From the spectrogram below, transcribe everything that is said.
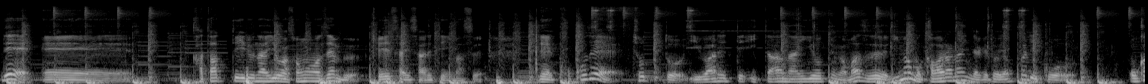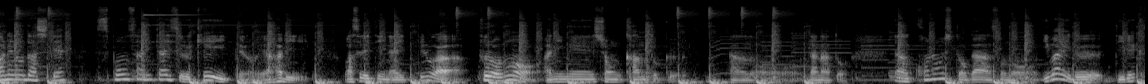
で、えー、語っている内容がそのまま全部掲載されていますでここでちょっと言われていた内容っていうのがまず今も変わらないんだけどやっぱりこうお金の出してスポンサーに対する敬意っていうのをやはり忘れていないっていうのがプロのアニメーション監督あのだなと。だからこの人がそのいわゆるディレク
